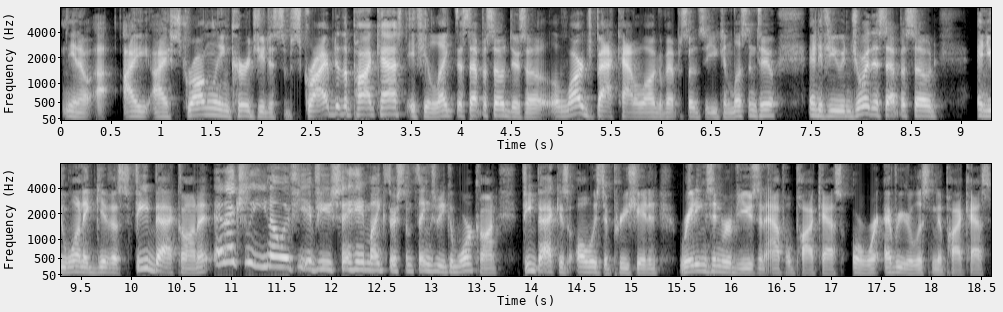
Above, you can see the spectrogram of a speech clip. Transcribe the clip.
you know, I, I strongly encourage you to subscribe to the podcast. If you like this episode, there's a, a large back catalog of episodes that you can listen to. And if you enjoy this episode, and you want to give us feedback on it, and actually, you know, if you, if you say, hey, Mike, there's some things we could work on, feedback is always appreciated. Ratings and reviews in Apple Podcasts or wherever you're listening to podcasts,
